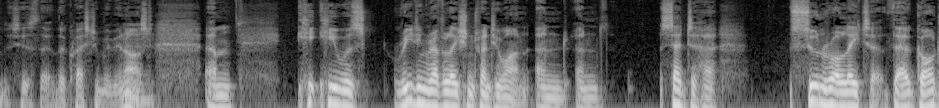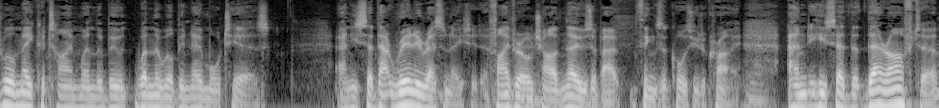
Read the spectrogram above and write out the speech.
this is the, the question we've been mm. asked, um, he, he was reading Revelation 21 and, and said to her, Sooner or later, there, God will make a time when there, be, when there will be no more tears. And he said that really resonated. A five year old mm. child knows about things that cause you to cry. Yeah. And he said that thereafter,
